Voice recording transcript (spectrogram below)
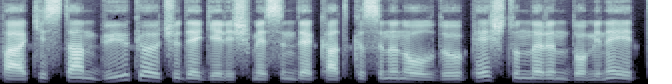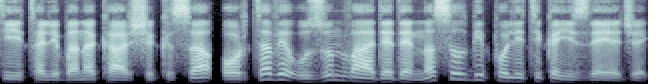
Pakistan büyük ölçüde gelişmesinde katkısının olduğu Peştunların domine ettiği Taliban'a karşı kısa, orta ve uzun vadede nasıl bir politika izleyecek?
